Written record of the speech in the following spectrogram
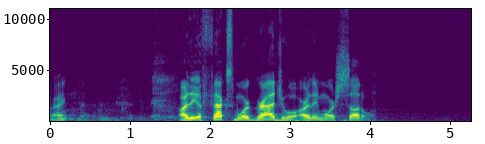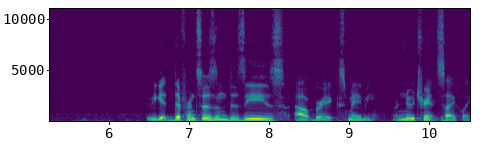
Right? Are the effects more gradual? Are they more subtle? Do we get differences in disease outbreaks, maybe, or nutrient cycling,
